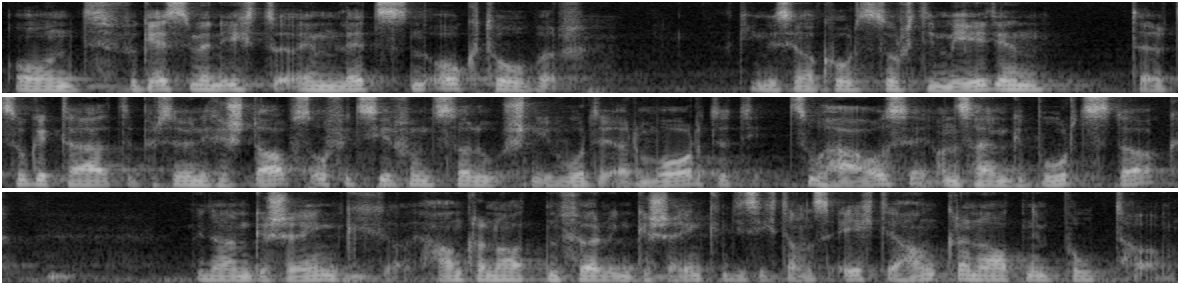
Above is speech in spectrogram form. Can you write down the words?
Und vergessen wir nicht, im letzten Oktober ging es ja kurz durch die Medien, der zugeteilte persönliche Stabsoffizier von Salushny wurde ermordet zu Hause an seinem Geburtstag mit einem Geschenk, handgranatenförmigen Geschenken, die sich dann als echte Handgranaten im Put haben.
